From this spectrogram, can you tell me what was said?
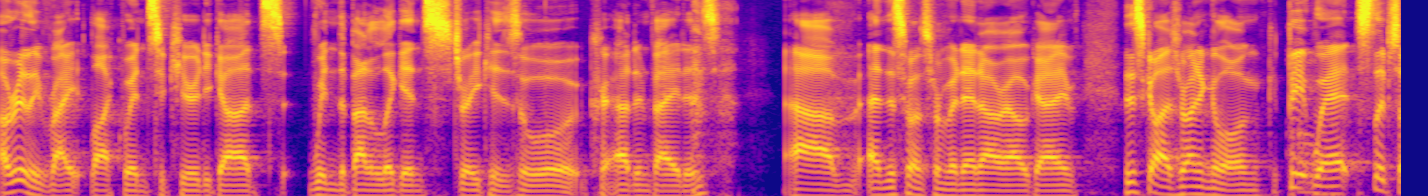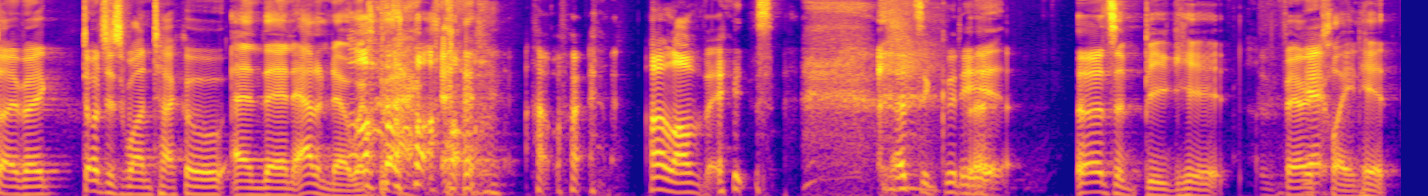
I really rate like when security guards win the battle against streakers or crowd invaders. Um, and this one's from an NRL game. This guy's running along, a bit wet, slips over, dodges one tackle, and then out of nowhere, bang. I love these. That's a good hit. That's a big hit. A very Yeah. clean hit.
